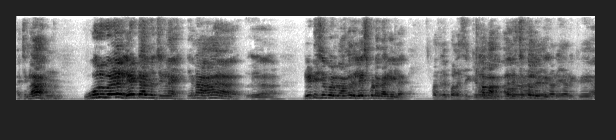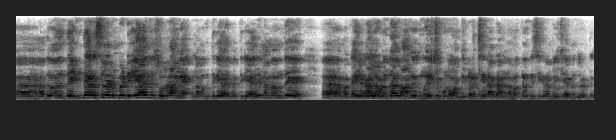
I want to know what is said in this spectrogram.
ஆச்சுங்களா. ஒருவேளை லேட்டாக வச்சுங்களேன் ஏன்னா டிடிசிபிள் வாங்குறது லேஸ்பட்ட காரியம் இல்லை அதுல பல சிக்கல். நிறைய இருக்கு அதுவும் இந்த இந்த அரசுல ரொம்ப டிலே ஆகுதுன்னு சொல்றாங்க. நமக்கு தெரியாது இப்ப தெரியாது நம்ம வந்து நம்ம கையில காலில் விழுந்தா வாங்க முயற்சி பண்ணுவோம் அப்படி கிடைச்சினாக்கா அந்த மக்களுக்கு சீக்கிரம் போய் சேரணும்னு சொல்லிட்டு.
